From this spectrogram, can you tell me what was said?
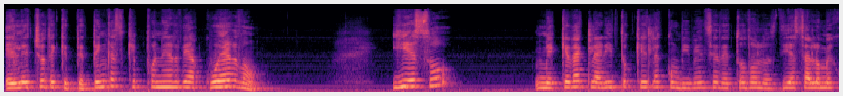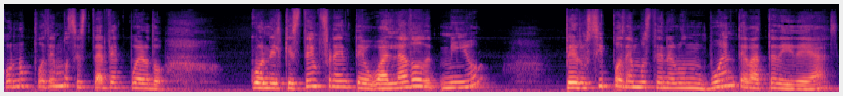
el hecho de que te tengas que poner de acuerdo. Y eso me queda clarito que es la convivencia de todos los días. A lo mejor no podemos estar de acuerdo con el que esté enfrente o al lado mío, pero sí podemos tener un buen debate de ideas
